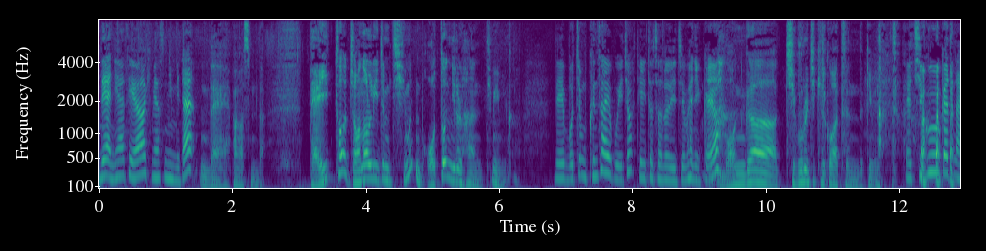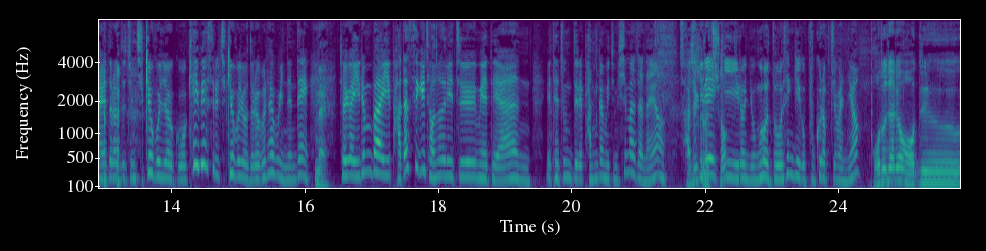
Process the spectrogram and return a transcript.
네, 안녕하세요. 김양순입니다. 네, 반갑습니다. 데이터 저널리즘 팀은 어떤 일을 하는 팀입니까? 네, 뭐 좀 근사해 보이죠? 데이터 저널리즘 하니까요. 뭔가 지구를 지킬 것 같은 느낌이 납니다. 네, 지구까지는 아니더라도 좀 지켜보려고 KBS를 지켜보려고 노력을 하고 있는데 네. 저희가 이른바 이 받아쓰기 저널리즘에 대한 대중들의 반감이 좀 심하잖아요. 사실 기레기 그렇죠. 이런 용어도 생기고 부끄럽지만요. 보도자료 어느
